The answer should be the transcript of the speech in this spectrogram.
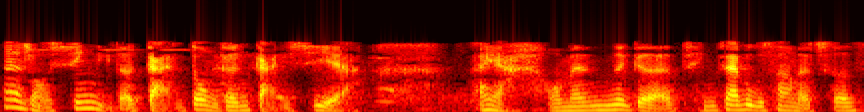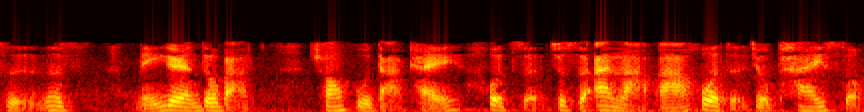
那种心里的感动跟感谢啊！哎呀，我们那个停在路上的车子，那每一个人都把窗户打开，或者就是按喇叭，或者就拍手，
